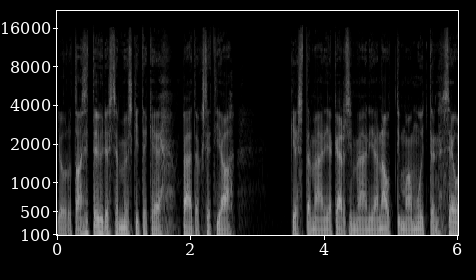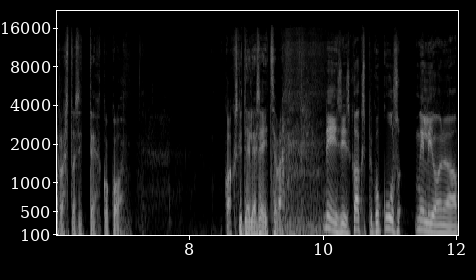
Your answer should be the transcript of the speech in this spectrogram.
joudutaan sitten yhdessä myöskin tekemään päätökset ja kestämään ja kärsimään ja nauttimaan muiden seurasta sitten koko 24-7. Niin siis 2,6 miljoonaa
